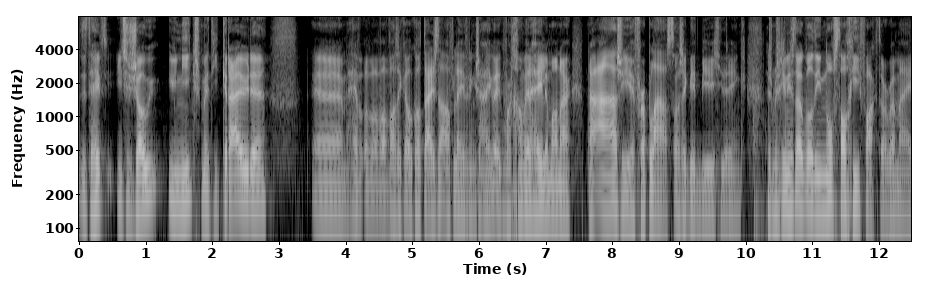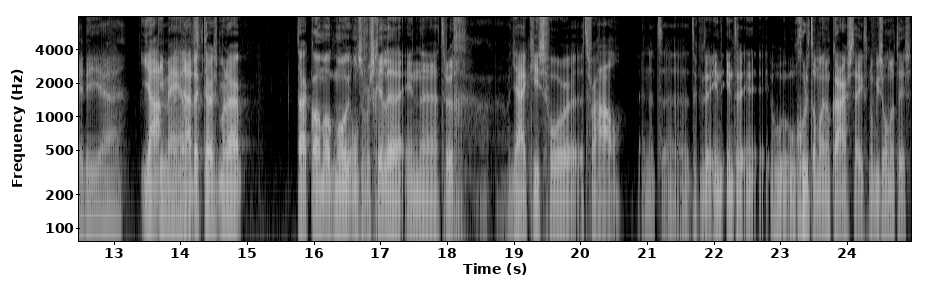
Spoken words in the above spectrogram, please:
het heeft iets zo unieks met die kruiden... Ehm, hè, wa- wa- wat ik ook al tijdens de aflevering zei, ik, ik word gewoon weer helemaal naar, naar Azië verplaatst als ik dit biertje drink. Dus misschien is het ook wel die nostalgiefactor bij mij die... eh, Ja, die meehelpt. ja dat, daar, maar daar, daar komen ook mooi onze verschillen in eh, terug. Want Jij kiest voor het verhaal. En het, eh, de, in, inter- in- hoe, hoe goed het allemaal in elkaar steekt en hoe bijzonder het is.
